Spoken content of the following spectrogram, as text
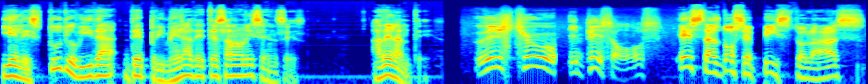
y el estudio vida de Primera de Tesalonicenses. Adelante. Estas dos epístolas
